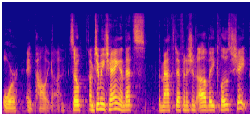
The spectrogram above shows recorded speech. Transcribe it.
or a polygon. So I'm Jimmy Chang, and that's the math definition of a closed shape.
